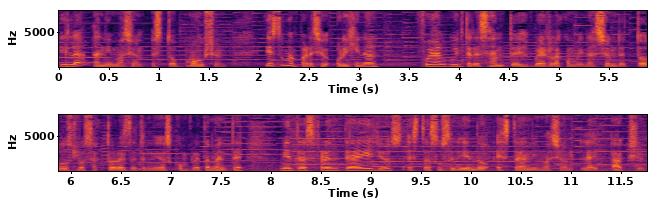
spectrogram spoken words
y la animación stop motion, y esto me pareció original fue algo interesante ver la combinación de todos los actores detenidos completamente, mientras frente a ellos está sucediendo esta animación live action.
